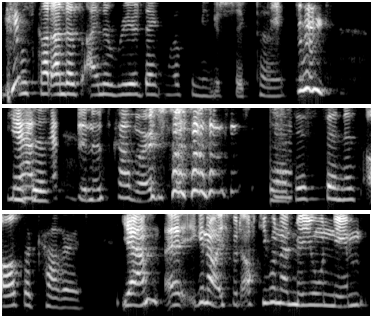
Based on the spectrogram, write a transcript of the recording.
Ich muss gerade an das eine Reel denken, was du mir geschickt hast. Stimmt. Ja, yeah, that sin is covered. yeah, this sin is also covered. Ja, äh, genau. Ich würde auch die 100 Millionen nehmen,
